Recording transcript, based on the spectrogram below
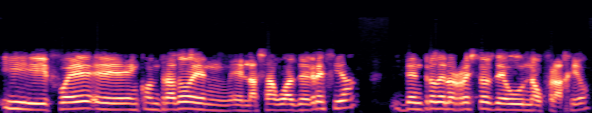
y fue eh, encontrado en, en, las aguas de Grecia dentro de los restos de un naufragio.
